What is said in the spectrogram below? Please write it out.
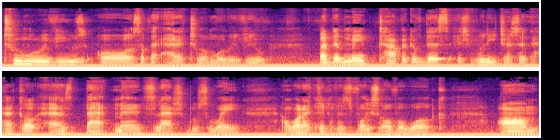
two movie reviews or something added to a movie review. But the main topic of this is really Jensen Ackles as Batman slash Bruce Wayne and what I think of his voiceover work. Um,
